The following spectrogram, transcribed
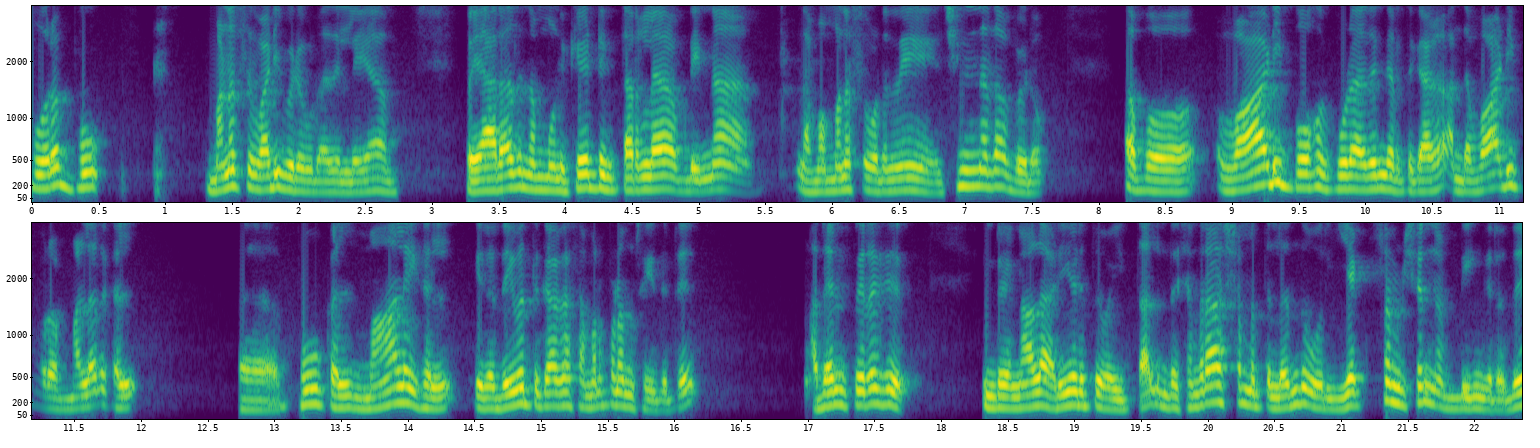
போற பூ மனசு வாடி போயிடக்கூடாது இல்லையா? இப்போ யாராவது நம்ம ஒன்று கேட்டு தரல அப்படின்னா நம்ம மனசு உடனே சின்னதாக போயிடும். அப்போ வாடி போகக்கூடாதுங்கிறதுக்காக அந்த வாடி போற மலர்கள் பூக்கள் மாலைகள் இதை தெய்வத்துக்காக சமர்ப்பணம் செய்துட்டு அதன் பிறகு இன்றைய நாளை அடியெடுத்து வைத்தால் இந்த சந்திராசிரமத்திலேருந்து ஒரு எக்ஸம்ஷன் அப்படிங்கிறது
